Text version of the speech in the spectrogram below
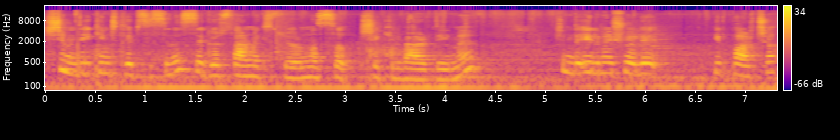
Şimdi ikinci tepsisini size göstermek istiyorum nasıl şekil verdiğimi. Şimdi elime şöyle bir parça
